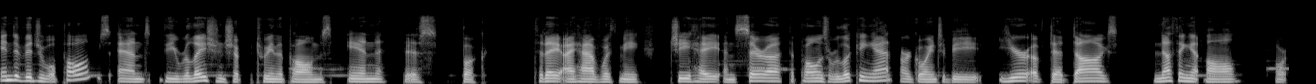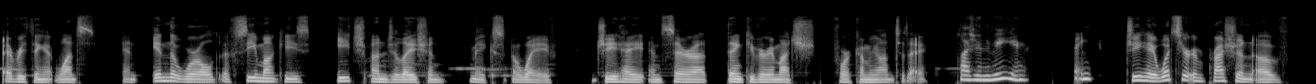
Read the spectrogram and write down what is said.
individual poems and the relationship between the poems in this book. Today, I have with me Jihye and Sarah. The poems we're looking at are going to be Year of Dead Dogs, Nothing at All, or Everything at Once, and In the World of Sea Monkeys, Each Undulation Makes a Wave. Jihye and Sarah, thank you very much for coming on today. Pleasure to be here. Thanks. Jihye, what's your impression of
